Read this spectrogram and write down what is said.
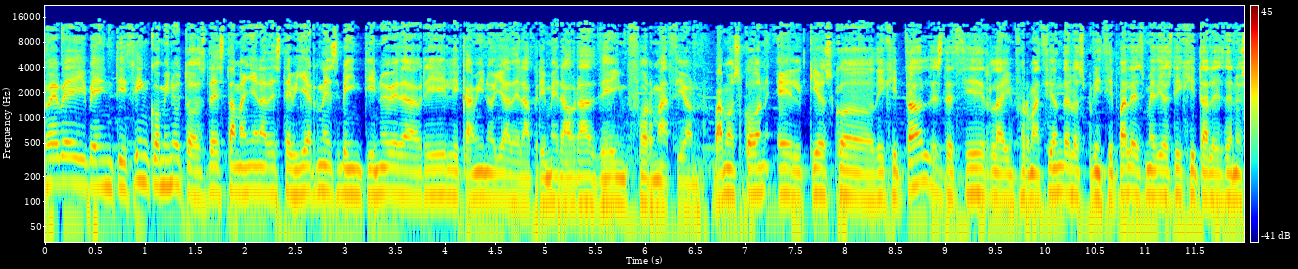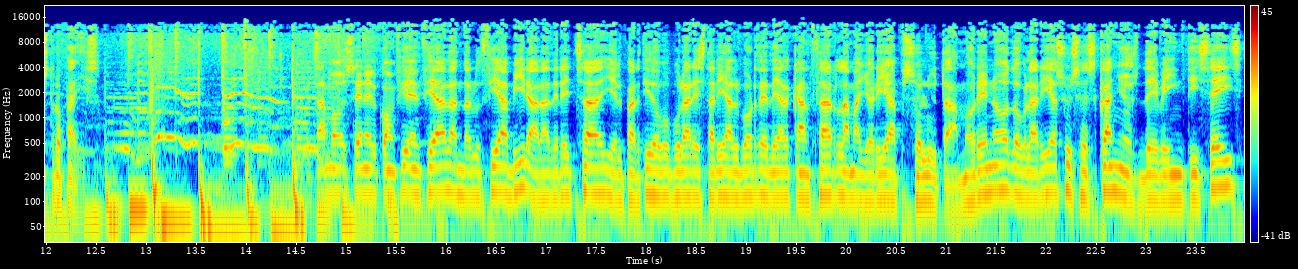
Nueve y 25 minutos de esta mañana de este viernes 29 de abril y camino ya de la primera hora de información. Vamos con el kiosco digital, es decir, la información de los principales medios digitales de nuestro país. Empezamos en el confidencial. Andalucía vira a la derecha y el Partido Popular estaría al borde de alcanzar la mayoría absoluta. Moreno doblaría sus escaños de 26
